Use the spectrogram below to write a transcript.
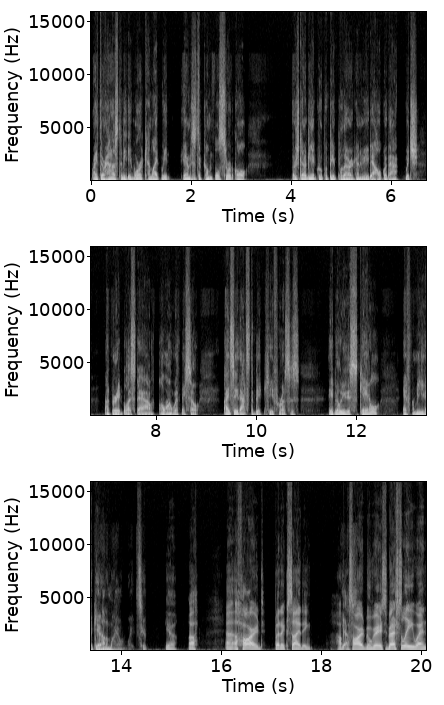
right? There has to be work. And like we, you know, just to come full circle, there's going to be a group of people that are going to need to help with that, which I'm very blessed to have along with me. So I'd say that's the big key for us is the ability to scale and for me to get out of my own way too. Yeah. Uh, uh, hard, but exciting. Yes. Hard, but very, especially when,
